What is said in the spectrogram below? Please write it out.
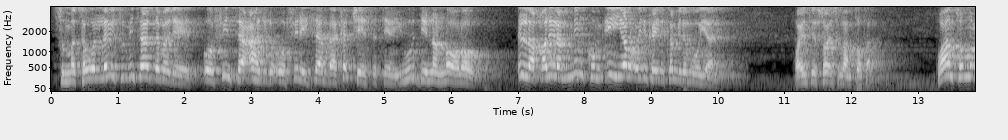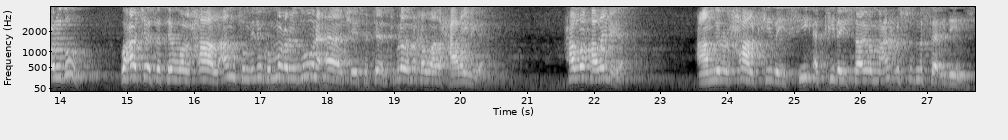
Suma tawallaytum intaa dabadeed oofinta cahdiga oofinaysaan baa ka jeesateen yuhuuddiinna noolow. Ilaa qaliilan minkum in yar oo idinka idinka mida mooyaane. Waa intii soo islaamtoo kale. Wa antum mucriduun. Waxaad jeesateen walxaal antum idinku mucriduuna aad jeesateen. Jumlada markaa waa la xaalaynaya. Maxaa loo xaalaynayaa caamilul xaalkiibay sii akidaysaayoo macno cusub ma faa'iidaynayso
